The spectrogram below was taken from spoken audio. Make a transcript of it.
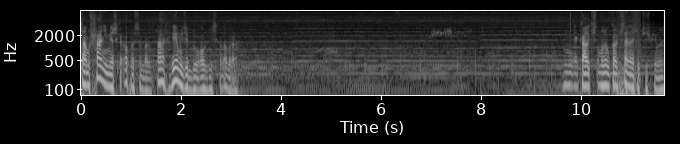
Tam Szani mieszka. O, proszę bardzo. Ach, wiem gdzie było ognisko, dobra. Kalk, może u Kalksteina się przyśpimy.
